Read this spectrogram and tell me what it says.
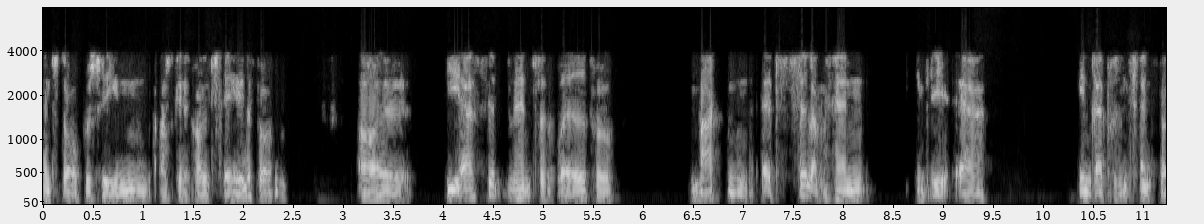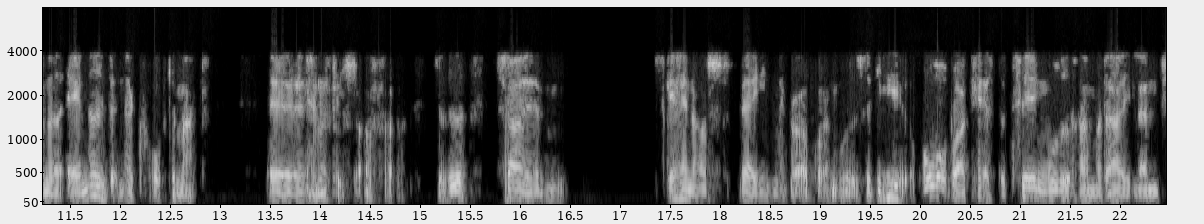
han står på scenen og skal holde tale for dem. Og øh, de er simpelthen så vrede på magten, at selvom han egentlig er en repræsentant for noget andet end den her korrupte magt, øh, han er filosof og så videre, så øh, skal han også være en, man går oprør imod. Så de råber og kaster ting ud af ham, og der er et eller andet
